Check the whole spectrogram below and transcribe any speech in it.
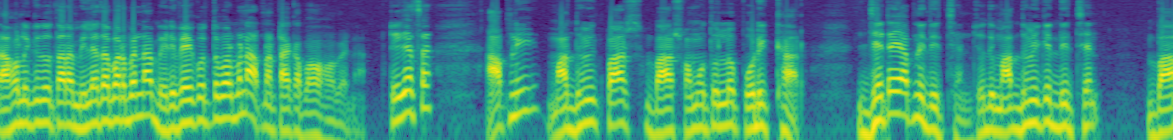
তাহলে কিন্তু তারা মিলাতে পারবে না ভেরিফাই করতে পারবে না, আপনার টাকা পাওয়া হবে না। ঠিক আছে? আপনি মাধ্যমিক পাস বা সমতুল্য পরীক্ষার যেটাই আপনি দিচ্ছেন, যদি মাধ্যমিকের দিচ্ছেন বা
